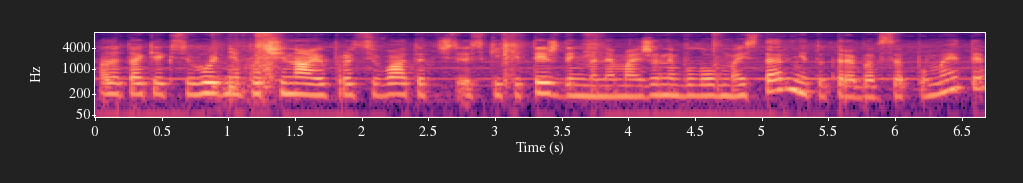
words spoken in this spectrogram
Але так як сьогодні починаю працювати, скільки тиждень мене майже не було в майстерні, то треба все помити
